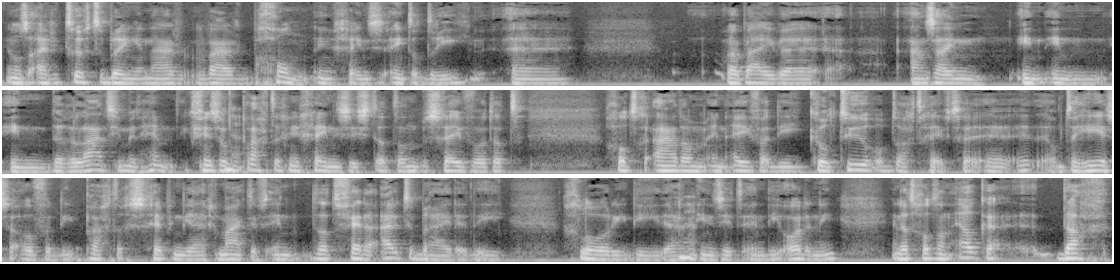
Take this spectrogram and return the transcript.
En ons eigenlijk terug te brengen naar waar het begon in Genesis 1 tot 3. Uh, eh, waarbij we aan zijn in, in, in de relatie met hem. Ik vind het zo prachtig in Genesis dat dan beschreven wordt dat God Adam en Eva die cultuuropdracht geeft eh, eh, om te heersen over die prachtige schepping die hij gemaakt heeft. En dat verder uit te breiden, die glorie die daarin zit en die ordening. En dat God dan elke dag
